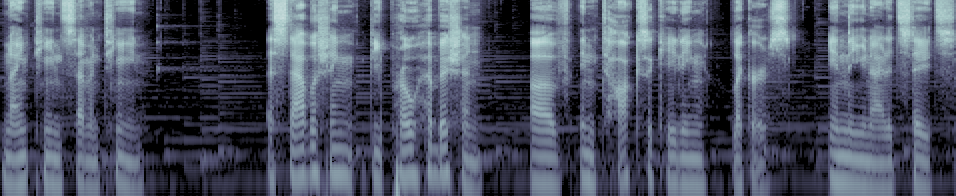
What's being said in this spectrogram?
1917, establishing the prohibition of intoxicating liquors in the United States.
